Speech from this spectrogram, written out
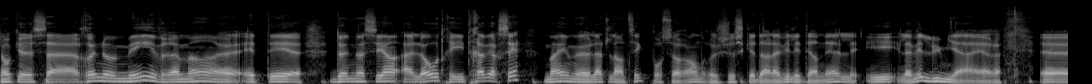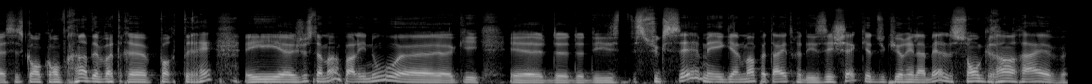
Donc, euh, sa renommée vraiment euh, était euh, d'un océan à l'autre et il traversait même l'Atlantique pour se rendre jusque dans la ville éternelle et la ville lumière. c'est ce qu'on comprend de votre portrait. Et justement, parlez-nous de, des succès, mais également peut-être des échecs du curé Labelle. Son grand rêve,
